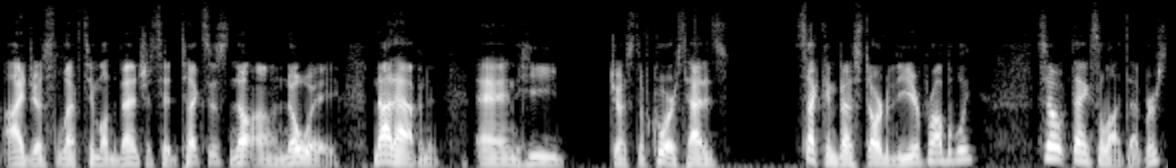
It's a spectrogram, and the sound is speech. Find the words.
I just left him on the bench and said, Texas, no, no way, not happening. And he just, of course, had his second best start of the year, probably. So thanks a lot, Detmers.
